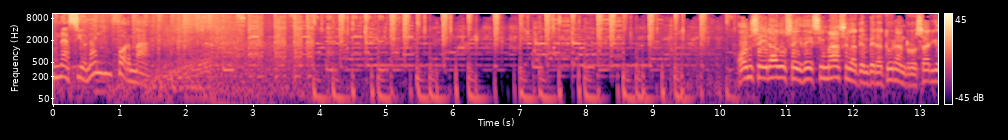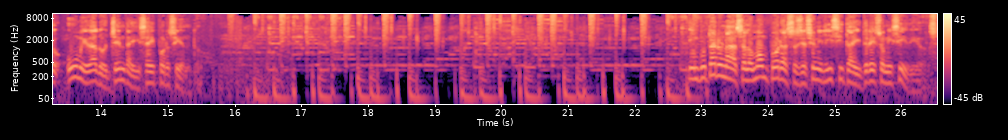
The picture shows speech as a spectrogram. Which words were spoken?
Nacional informa. Once grados seis décimas, la temperatura en Rosario, humedad 86%. Imputaron a Salomón por asociación ilícita y tres homicidios.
